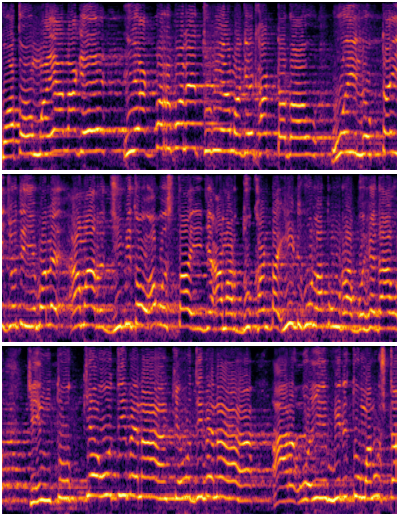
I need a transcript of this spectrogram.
কত মায়া লাগে একবার বলে তুমি আমাকে খাটটা দাও। ওই লোকটাই যদি বলে, আমার জীবিত অবস্থায় যে আমার দুখানটা ইটগুলা তোমরা বহে দাও, কিন্তু কেউ দিবে না, কেউ দিবে না। আর ওই মৃত্যু মানুষটা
